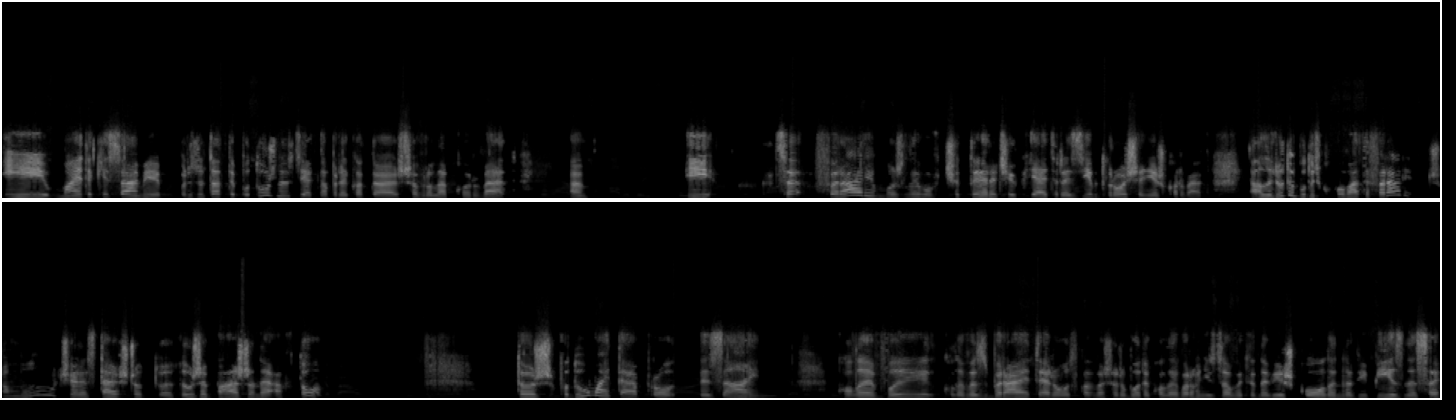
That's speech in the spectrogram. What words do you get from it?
і має такі самі результати потужності, як, наприклад, е, Chevrolet Corvette. Е, і це Феррарі, можливо, в 4 чи в 5 разів дорожче, ніж Корвет. Але люди будуть купувати Феррарі. Чому? Через те, що дуже бажане авто. Тож подумайте про дизайн коли ви коли ви збираєте розклад вашої роботи, коли ви організовуєте нові школи, нові бізнеси,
